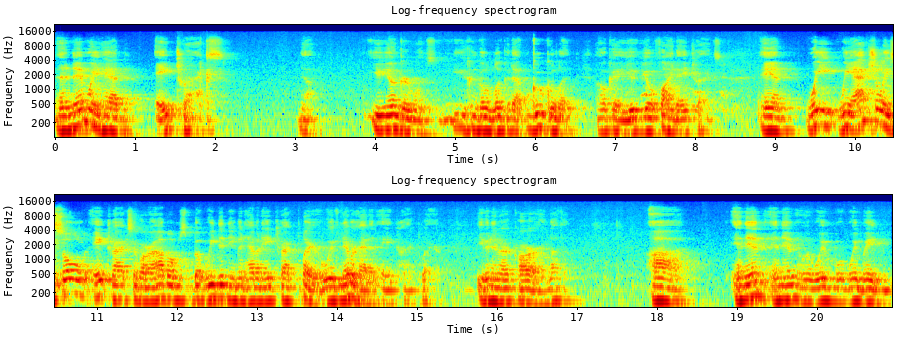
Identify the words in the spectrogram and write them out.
and then we had eight tracks. Now, you younger ones, you can go look it up, Google it. Okay, you, you'll find eight tracks. And we, we actually sold eight tracks of our albums, but we didn't even have an eight track player. We've never had an eight track player, even in our car or nothing. Uh, and then, and then we, we made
